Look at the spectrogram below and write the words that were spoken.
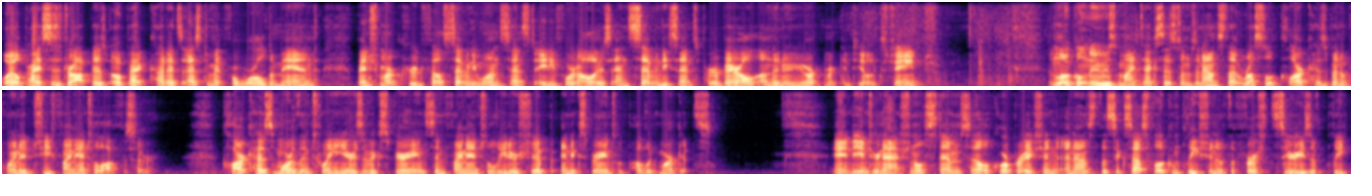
Oil prices dropped as OPEC cut its estimate for world demand. Benchmark crude fell 71 cents to $84.70 per barrel on the New York Mercantile Exchange. In local news, Mitek Systems announced that Russell Clark has been appointed Chief Financial Officer. Clark has more than 20 years of experience in financial leadership and experience with public markets. And International Stem Cell Corporation announced the successful completion of the first series of pre-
